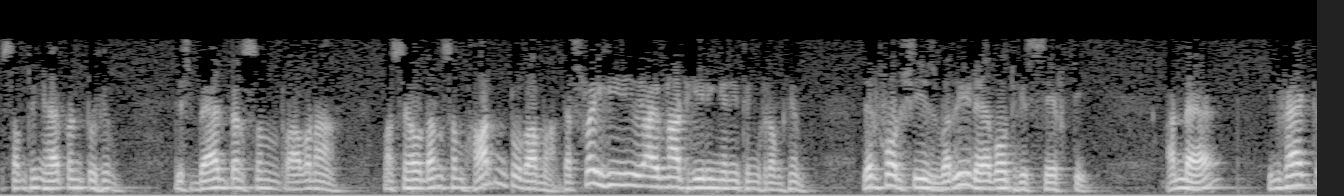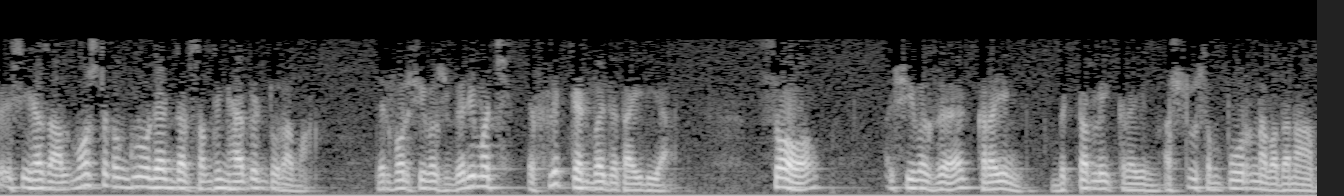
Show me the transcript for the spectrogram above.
something happened to him. This bad person ravana must have done some harm to rama. That's why he i am not hearing anything from him. Therefore she is worried about his safety. And uh, in fact she has almost concluded that something happened to rama. Therefore she was very much afflicted by that idea. So she was uh, crying bitterly crying ashru sampurna vadanam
